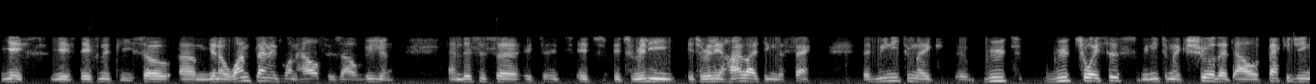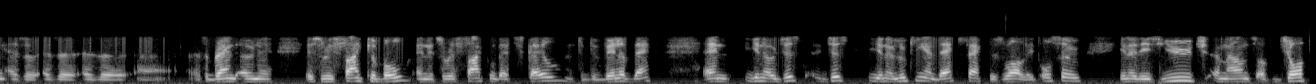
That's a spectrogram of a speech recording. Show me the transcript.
Yes, yes, definitely. So, um, you know, one planet, one health is our vision, and this is uh, it's it's it's it's really it's really highlighting the fact that we need to make uh, good good choices. We need to make sure that our packaging as a as a as a uh, as a brand owner is recyclable and it's recycled at scale and to develop that. And you know, just just you know, looking at that fact as well, it also you know there's huge amounts of jobs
